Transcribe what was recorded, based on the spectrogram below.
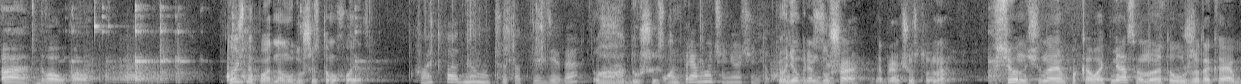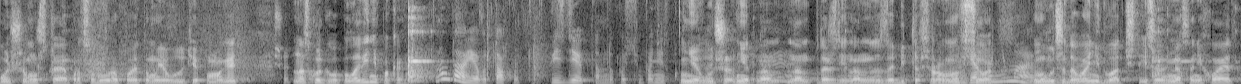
А, два упало. Точно по одному душистому хватит? Хватит по одному, что так, везде, да? А, душистый. Он прям очень-очень такой. В нем прям душистый. душа, я прям чувствую, на. Все, начинаем паковать мясо, но это уже такая больше мужская процедура, поэтому я буду тебе помогать. Что-то. Насколько по половине пока? Ну да, я вот так вот везде, там, допустим, по несколько. Не, лучше, нет, нам, нам- подожди, нам надо забить-то все равно все. понимаю, Мы лучше понимаю. давай не 24, если мяса не хватит,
